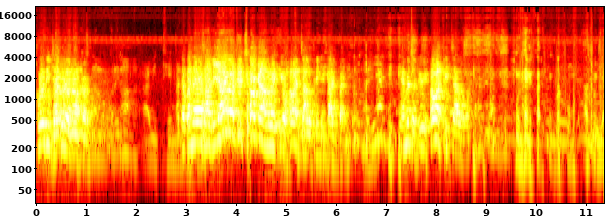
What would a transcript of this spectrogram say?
કોઈ ઝઘડો ન કરો. તો બનાવે સા લઈ છોકરા લોહી ગયો. હવે ચાલુ થઈ જાય કાગભાઈ એમ તો જોયું હવાથી ચાલુ નહીં મારી બાપુ હાચું છે.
